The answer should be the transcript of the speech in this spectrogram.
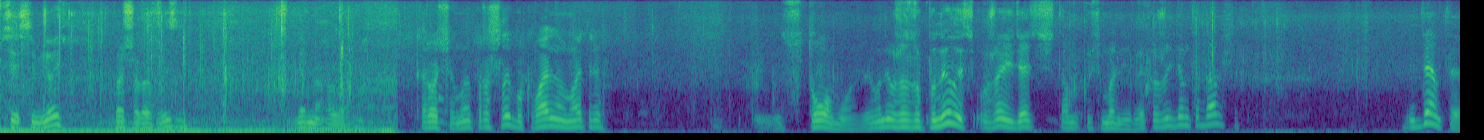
всією сім'єю. Перший раз в житті. Йдемо на Гаверну. Коротше, ми пройшли буквально метрів 100 може. Вони вже зупинились, вже їдять там якусь малину. Я кажу, йдемте далі. Йдемте.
